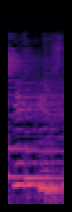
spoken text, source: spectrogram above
今天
